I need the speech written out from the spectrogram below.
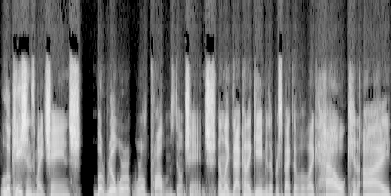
locations might change, but real world, world problems don't change. And like that kind of gave me the perspective of like, how can I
